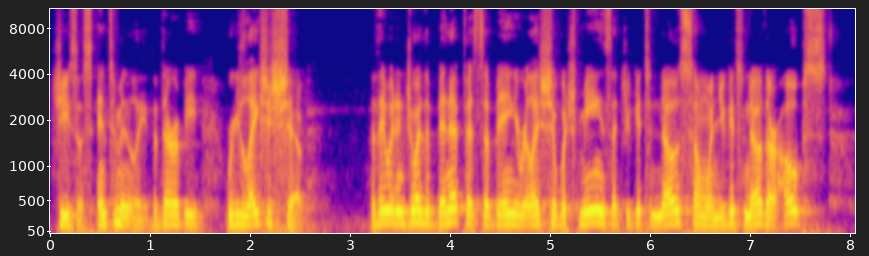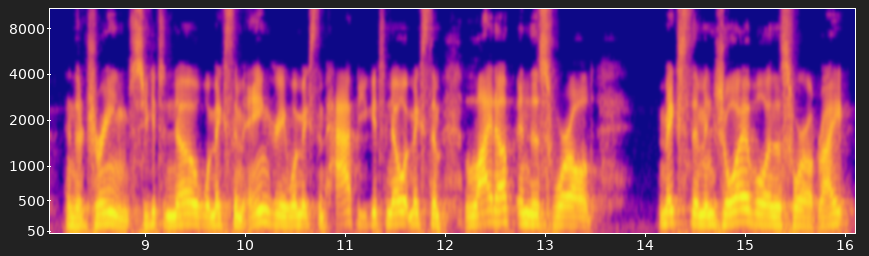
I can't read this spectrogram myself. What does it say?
Jesus intimately, that there would be relationship, that they would enjoy the benefits of being in relationship, which means that you get to know someone, you get to know their hopes, and their dreams. You get to know what makes them angry and what makes them happy. You get to know what makes them light up in this world, makes them enjoyable in this world, right?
